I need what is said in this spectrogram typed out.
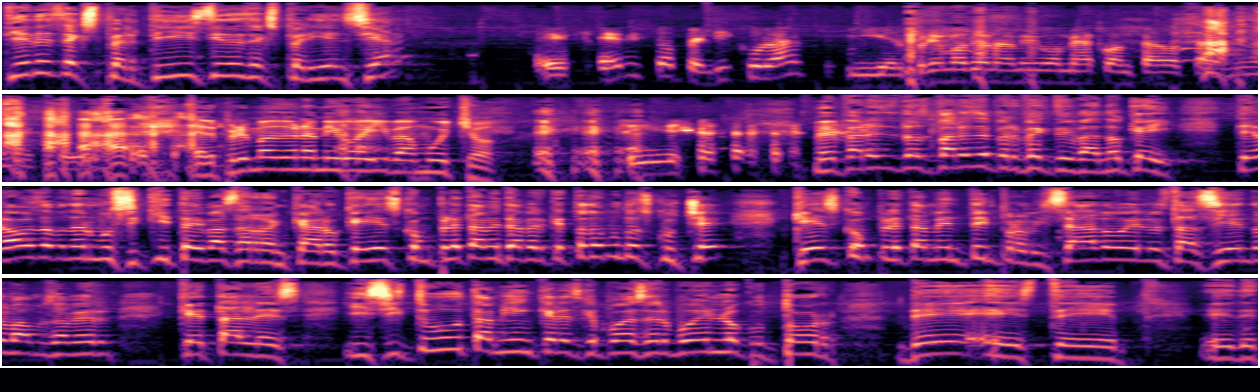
¿tienes expertise, tienes experiencia? Es- he visto películas y el primo de un amigo me ha contado también. este, El primo de un amigo iba mucho. sí. Me parece, nos parece perfecto, Iván. Ok, te vamos a poner musiquita y vas a arrancar, ¿ok? Es completamente, a ver, que todo el mundo escuche que es completamente improvisado, él lo está haciendo, vamos a ver qué tal es. Y si tú también crees que puedes ser buen locutor de este... eh, de,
